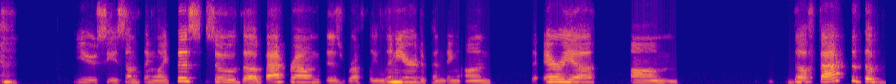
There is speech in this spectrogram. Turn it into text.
you see something like this. So the background is roughly linear depending on the area. Um, the fact that the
